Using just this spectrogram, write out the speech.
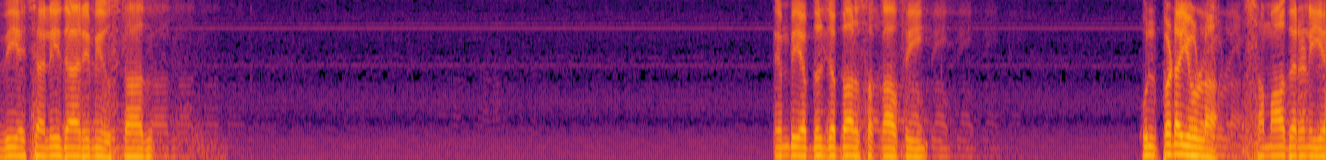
V H Alidarimi ഉസ്താദ് എം ബി അബ്ദുൽ ജബ്ബാർ സഖാഫി ഉൾപ്പെടെയുള്ള സമാദരണീയ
